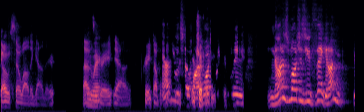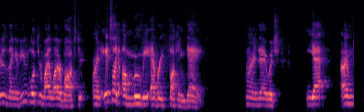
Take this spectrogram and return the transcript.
go so well together. That was a great, yeah, great double After feature. the stuff I watched, not as much as you'd think. And I'm here's the thing: if you look through my letterboxd, I mean, it's like a movie every fucking day, every day. Which, yeah, I'm.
